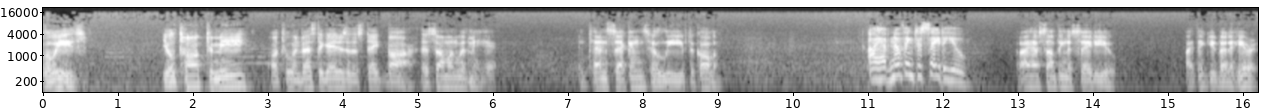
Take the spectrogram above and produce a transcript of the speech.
Louise, you'll talk to me or to investigators of the state bar. There's someone with me here. In ten seconds, he'll leave to call them. I have nothing to say to you. But I have something to say to you. I think you'd better hear it.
